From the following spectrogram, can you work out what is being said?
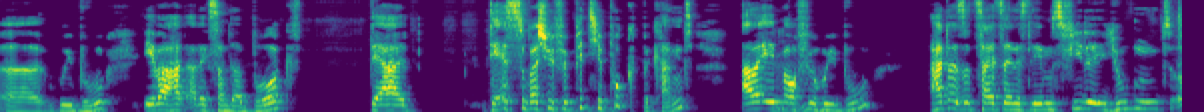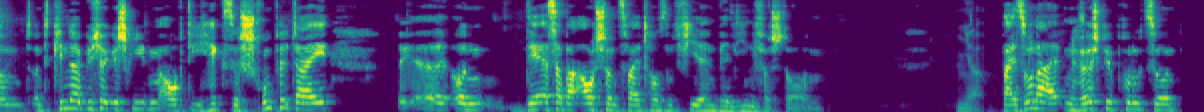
äh, Huibu, Eberhard Alexander Burg, der halt, der ist zum Beispiel für Pitje Puck bekannt, aber eben mhm. auch für Huibu hat also Zeit seines Lebens viele Jugend- und, und Kinderbücher geschrieben, auch die Hexe Schrumpeldei. Äh, und der ist aber auch schon 2004 in Berlin verstorben. Ja. Bei so einer alten Hörspielproduktion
